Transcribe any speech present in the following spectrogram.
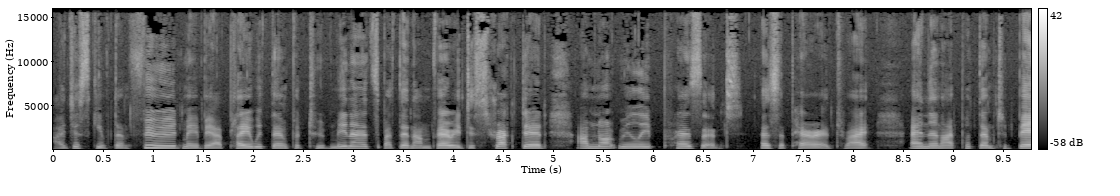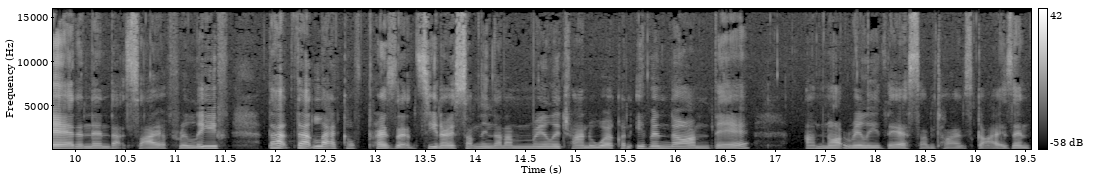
I just give them food, maybe I play with them for two minutes, but then I'm very distracted. I'm not really present as a parent, right? And then I put them to bed, and then that sigh of relief that that lack of presence, you know, is something that I'm really trying to work on. Even though I'm there, I'm not really there sometimes, guys. And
